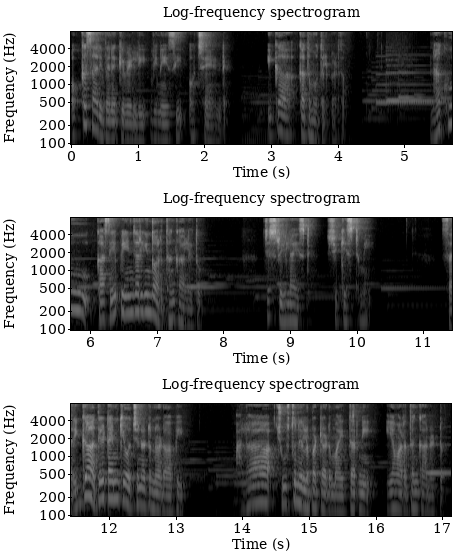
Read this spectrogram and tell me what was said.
ఒక్కసారి వెనక్కి వెళ్ళి వినేసి వచ్చేయండి. ఇక కథ మొదలు పెడదాం. నాకు కాసేపు ఏం జరిగిందో అర్థం కాలేదు. Just realised she kissed me సరిగ్గా అదే టైంకి వచ్చినట్టున్నాడు అభి. అలా చూస్తూ నిలబడ్డాడు మా ఇద్దరిని. ఏం అర్థం కానట్టు.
